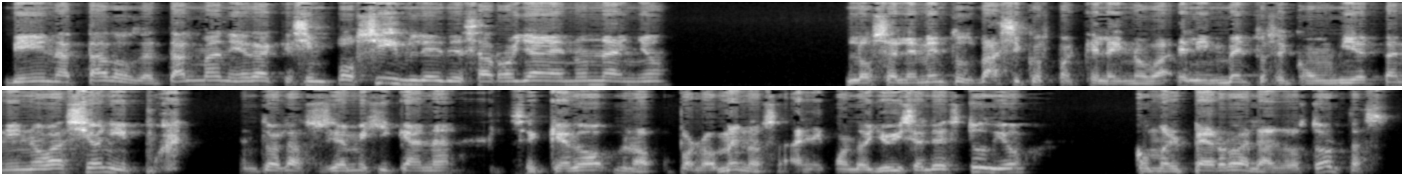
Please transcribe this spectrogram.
vienen atados de tal manera que es imposible desarrollar en un año los elementos básicos para que la el invento se convierta en innovación y entonces la sociedad mexicana se quedó, no, por lo menos cuando yo hice el estudio, como el perro de las dos tortas,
